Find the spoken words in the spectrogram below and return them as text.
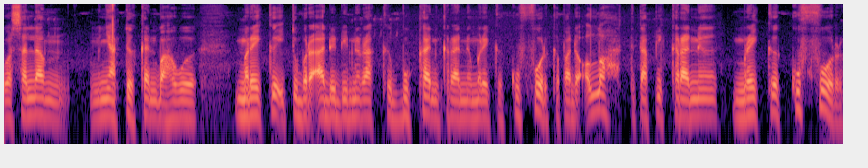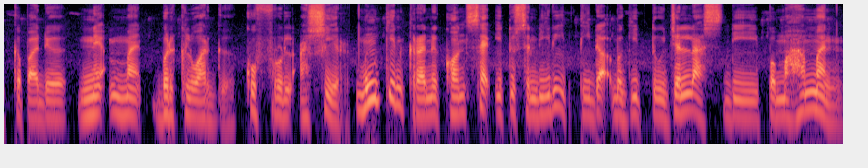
wasallam menyatakan bahawa mereka itu berada di neraka bukan kerana mereka kufur kepada Allah tetapi kerana mereka kufur kepada nikmat berkeluarga kufrul ashir mungkin kerana konsep itu sendiri tidak begitu jelas di pemahaman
